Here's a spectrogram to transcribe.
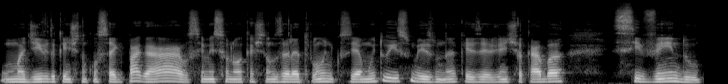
uma dívida que a gente não consegue pagar, você mencionou a questão dos eletrônicos, e é muito isso mesmo, né? Quer dizer, a gente acaba se vendo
